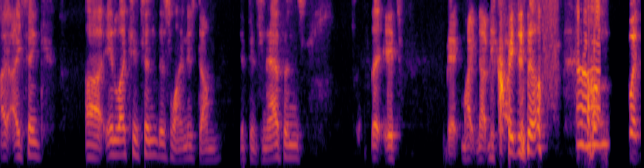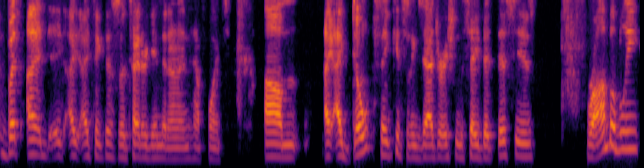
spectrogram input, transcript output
I, I think uh, in Lexington, this line is dumb. If it's in Athens, it's it might not be quite enough. Uh-huh. Um, but but I, I, I think this is a tighter game than nine and a half points. Um, I, I don't think it's an exaggeration to say that this is probably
